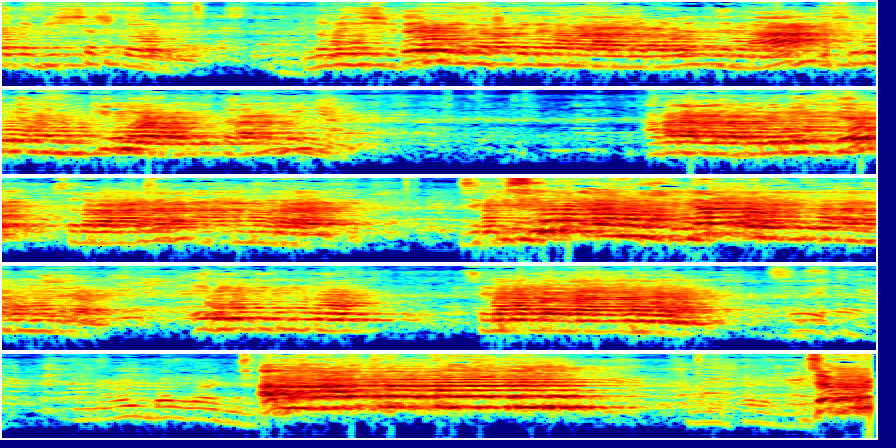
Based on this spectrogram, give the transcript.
প্রতি বিশ্বাস করবে। নবীজি সেটাই প্রকাশ করলেন আমার আল্লাহ বললেন যে, না কিছু লোক আমার মুখী বলে কিন্তু তারা মুখী না। আবার আল্লাহ দলিল দিলেন সূরা বাকারার 8 নম্বর যে, কিছু লোক আমার স্বীকার করে কিন্তু তারা মুমিন না। এই ব্যক্তিগুলো সেটা আল্লাহ যখন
